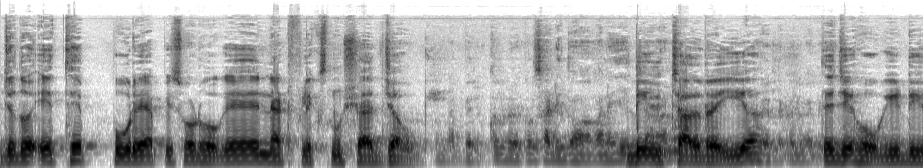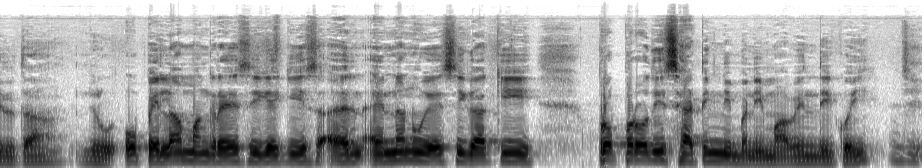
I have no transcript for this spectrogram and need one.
ਜਦੋਂ ਇੱਥੇ ਪੂਰੇ ਐਪੀਸੋਡ ਹੋ ਗਏ Netflix ਨੂੰ ਸ਼ਾਇਦ ਜਾਊਗੀ। ਬਿਲਕੁਲ ਬਿਲਕੁਲ ਸਾਡੀ ਦੁਆਵਾਂ ਨੇ ਇਹ ਡੀਲ। ਚੱਲ ਰਹੀ ਆ। ਤੇ ਜੇ ਹੋ ਗਈ ਡੀਲ ਤਾਂ ਜ਼ਰੂਰ। ਉਹ ਪਹਿਲਾਂ ਮੰਗ ਰਹੇ ਸੀਗੇ ਕਿ ਇਹਨਾਂ ਨੂੰ ਇਹ ਸੀਗਾ ਕਿ ਪ੍ਰੋਪਰ ਉਹਦੀ ਸੈਟਿੰਗ ਨਹੀਂ ਬਣੀ ਮਾਵਿਨ ਦੀ ਕੋਈ। ਜੀ।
